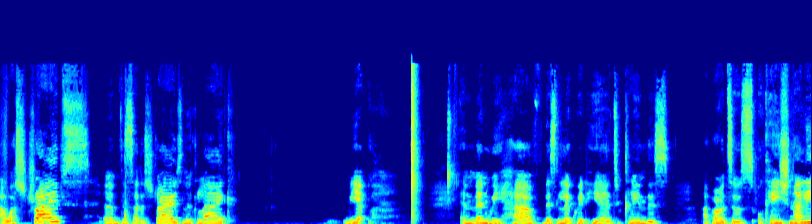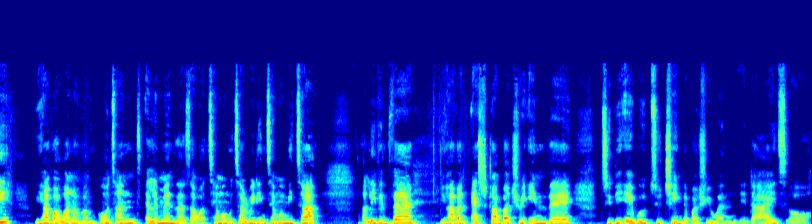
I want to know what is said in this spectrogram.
our stripes. Um this is how the stripes look like. Yep. And then we have this liquid here to clean this apparatus occasionally. We have our one of the important elements that's our thermometer reading thermometer. I'll leave it there you have an extra battery in there to be able to change the battery when it dies or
